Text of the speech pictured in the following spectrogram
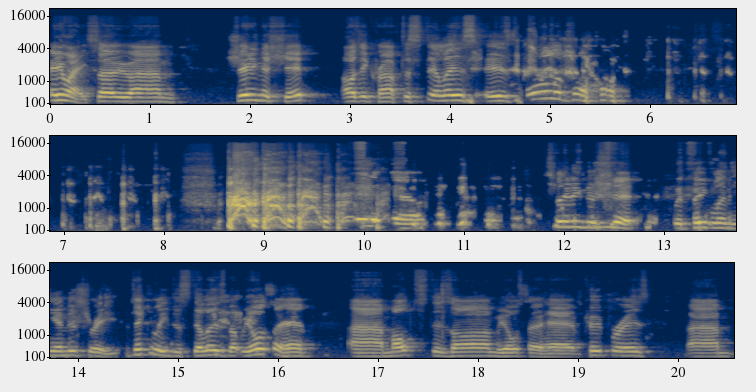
anyway, so um, shooting the shit, Aussie Craft is is all about. all about shooting the shit with people in the industry, particularly distillers, but we also have uh, maltsters on. We also have Cooperers, um,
